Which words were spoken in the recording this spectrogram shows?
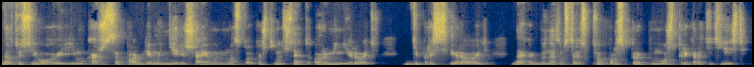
да, то есть его, ему кажется проблемы нерешаемыми настолько, что начинает руминировать, депрессировать, да, как бы на этом стрессе он просто может прекратить есть.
